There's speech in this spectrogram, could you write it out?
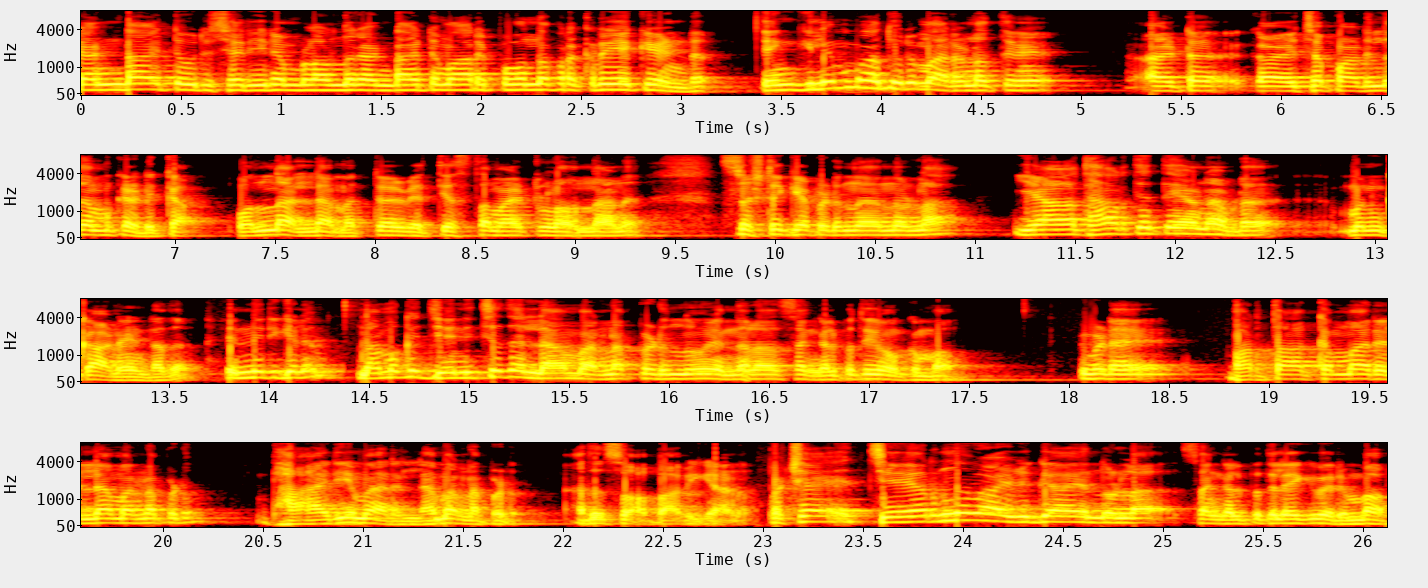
രണ്ടായിട്ട് ഒരു ശരീരം വളർന്ന് രണ്ടായിട്ട് മാറിപ്പോകുന്ന പ്രക്രിയയൊക്കെ ഉണ്ട്. എങ്കിലും അതൊരു മരണത്തിന് ആയിട്ട് കാഴ്ചപ്പാടിൽ നമുക്ക് എടുക്കാം. ഒന്നല്ല മറ്റൊരു വ്യത്യസ്തമായിട്ടുള്ള ഒന്നാണ് സൃഷ്ടിക്കപ്പെടുന്നതെന്നുള്ള യാഥാർത്ഥ്യത്തെയാണ് അവിടെ മുൻ കാണേണ്ടത്. എന്നിരിക്കലും നമുക്ക് ജനിച്ചതെല്ലാം മരണപ്പെടുന്നു എന്നുള്ള സങ്കല്പത്തിൽ നോക്കുമ്പോൾ ഇവിടെ ഭർത്താക്കന്മാരെല്ലാം മരണപ്പെടും ഭാര്യമാരെല്ലാം മരണപ്പെടും. അത് സ്വാഭാവികമാണ്. പക്ഷേ ചേർന്ന് വാഴുക എന്നുള്ള സങ്കല്പത്തിലേക്ക് വരുമ്പോൾ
